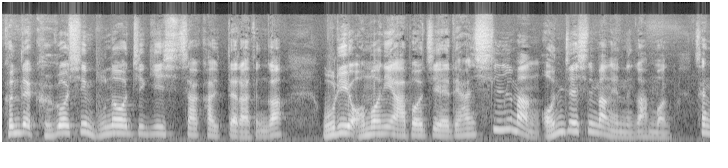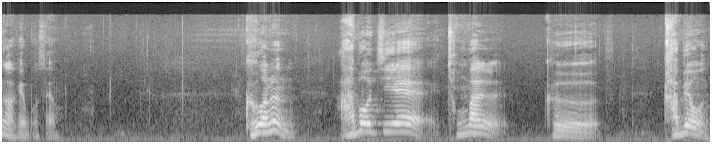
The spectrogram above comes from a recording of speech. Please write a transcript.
근데 그것이 무너지기 시작할 때라든가 우리 어머니 아버지에 대한 실망 언제 실망했는가 한번 생각해 보세요. 그거는 아버지의 정말 그 가벼운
